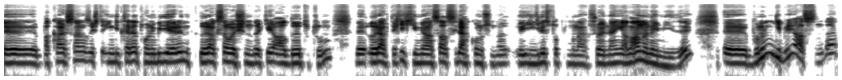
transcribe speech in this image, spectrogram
Ee, bakarsanız işte İngiltere Tony Blair'in Irak Savaşı'ndaki aldığı tutum ve Irak'taki kimyasal silah konusunda İngiliz toplumuna söylenen yalan önemliydi. Ee, bunun gibi aslında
